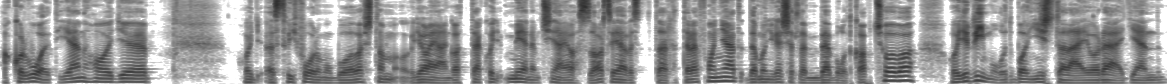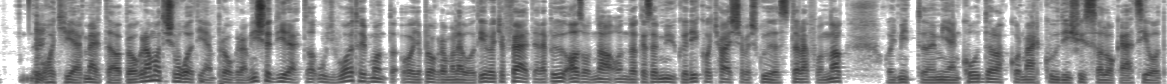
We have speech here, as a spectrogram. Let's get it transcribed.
akkor volt ilyen, hogy hogy ezt úgy fórumokból olvastam, hogy ajánlották, hogy miért nem csinálja azt az arc, hogy elvesztette a telefonját, de mondjuk esetleg be volt kapcsolva, hogy remote-ba installáljon rá egy ilyen, hm. hogy hívják meg a programot, és volt ilyen program is, hogy direkt úgy volt, hogy mondta, hogy a programon le volt írva, hogyha feltelepül, azonnal onnan kezdve működik, hogyha SMS küldesz a telefonnak, hogy mit tudom, milyen kóddal, akkor már küld is vissza a lokációt.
